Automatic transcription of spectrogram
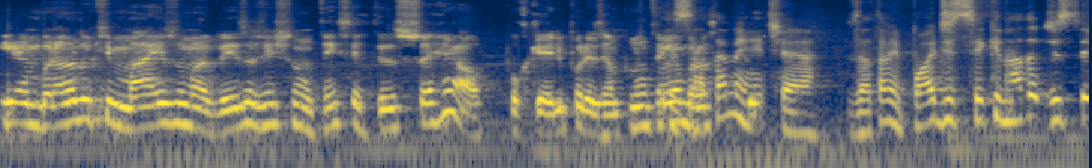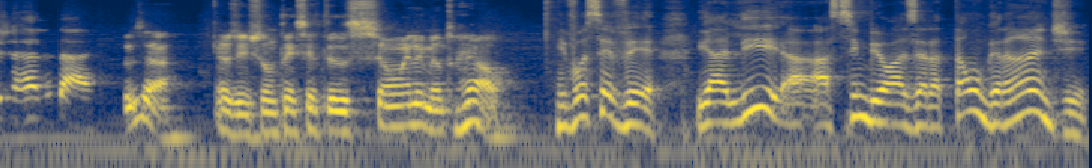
Lembrando, que, mais uma vez, a gente não tem certeza se isso é real. Porque ele, por exemplo, não tem lembrança. Exatamente, é. Exatamente. Pode ser que nada disso seja realidade. Pois é. A gente não tem certeza se isso é um elemento real. E você vê, e ali a, a simbiose era tão grande,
